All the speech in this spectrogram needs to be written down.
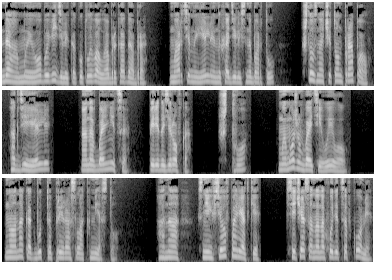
Да, мы оба видели, как уплывала абракадабра. Мартин и Элли находились на борту. Что значит он пропал? А где Элли? Она в больнице. Передозировка. Что? Мы можем войти, Уиллоу? Но она как будто приросла к месту. Она... С ней все в порядке? Сейчас она находится в коме.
